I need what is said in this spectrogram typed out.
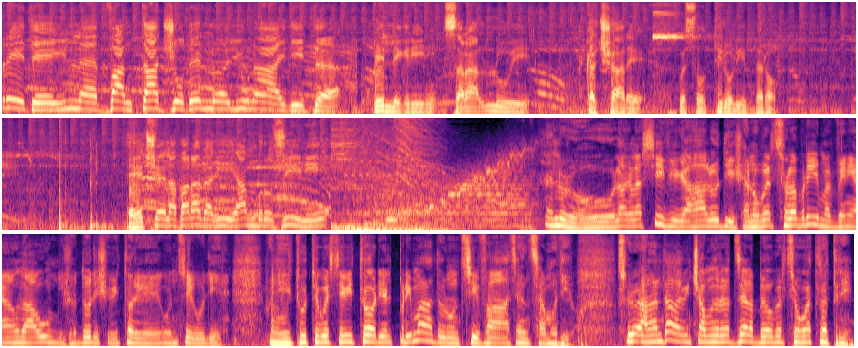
rete il vantaggio del United. Pellegrini sarà lui a calciare questo tiro libero. E c'è la parata di Ambrosini e loro la classifica lo dice, hanno perso la prima e venivano da 11 o 12 vittorie consecutive. Quindi tutte queste vittorie il primato non si fa senza motivo. All'andata vinciamo 3-0, abbiamo perso 4-3.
